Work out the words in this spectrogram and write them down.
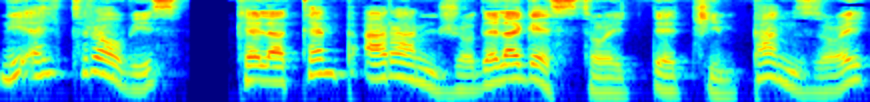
Ni el trovis che la temp arrangio de la gestoi de cimpanzoi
